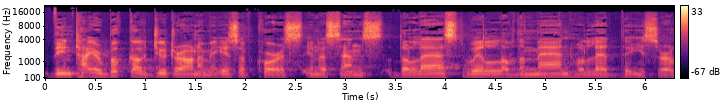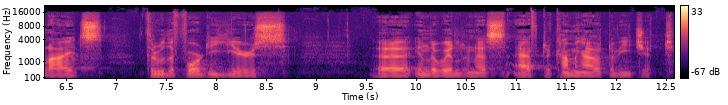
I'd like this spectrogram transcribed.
The entire book of Deuteronomy is, of course, in a sense, the last will of the man who led the Israelites through the 40 years uh, in the wilderness after coming out of Egypt.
